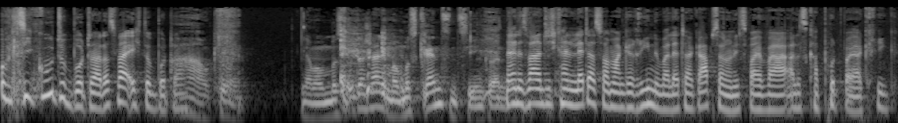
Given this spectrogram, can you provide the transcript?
und die gute Butter, das war echte Butter. Ah, okay. Ja, man muss unterscheiden, man muss Grenzen ziehen können. Nein, es war natürlich keine Letter, es war Margarine, weil Letter gab es ja noch nicht, weil war alles kaputt, war ja Krieg.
